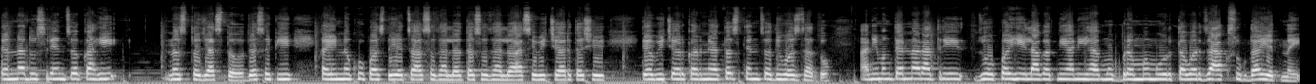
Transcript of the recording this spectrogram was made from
त्यांना दुसऱ्यांचं काही नसतं जास्त. जसं की काहींना खूप असतं याचं असं झालं तसं झालं असे विचार तसे. त्या विचार करण्यातच त्यांचा दिवस जातो. आणि मग त्यांना रात्री झोपही लागत नाही आणि ह्या ब्रह्ममुहूर्तावर जाग सुद्धा येत नाही.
